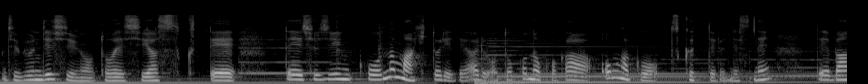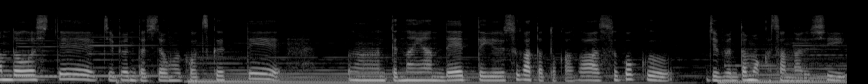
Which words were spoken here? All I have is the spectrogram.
自分自身を投影しやすくてで主人公のまあ一人である男の子が音楽を作ってるんですね。でバンドをして自分たちで音楽を作ってうーんって悩んでっていう姿とかがすごく自分とも重なるし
